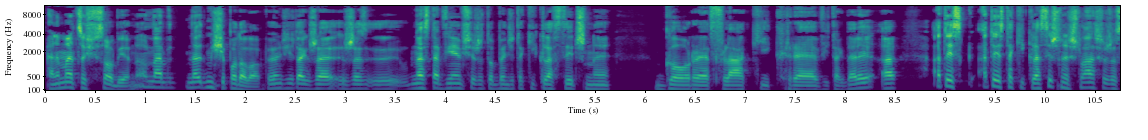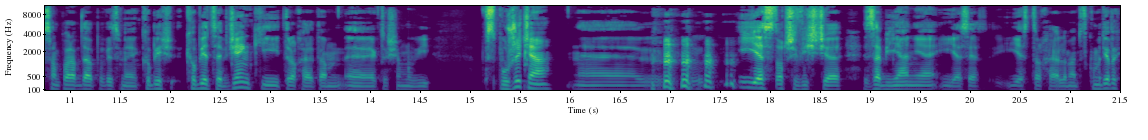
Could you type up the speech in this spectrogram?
ale ma coś w sobie. No nawet, nawet mi się podoba. Powiem ci tak, że, że yy, nastawiłem się, że to będzie taki klasyczny gore, flaki, krew i tak dalej, a, a, to jest, a to jest taki klasyczny slasher, że są, prawda, powiedzmy kobie, kobiece wdzięki, trochę tam, yy, jak to się mówi, współżycia e, i jest oczywiście zabijanie i jest, jest trochę elementów komediowych.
